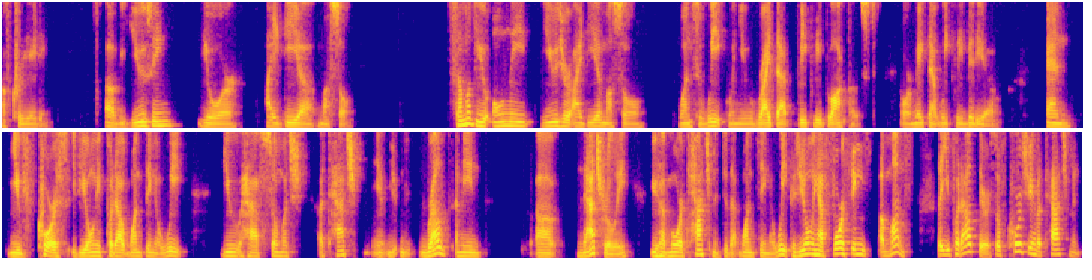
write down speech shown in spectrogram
of creating, of using your idea muscle. Some of you only use your idea muscle once a week when you write that weekly blog post or make that weekly video. And you, of course, if you only put out one thing a week, you have so much attached. You know, I mean, uh, naturally, you have more attachment to that one thing a week because you only have four things a month that you put out there. So, of course, you have attachment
